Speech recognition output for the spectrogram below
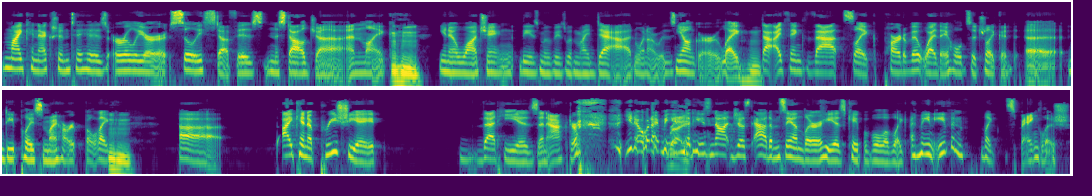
my connection to his earlier silly stuff is nostalgia and like, Mm-hmm. you know, watching these movies with my dad when I was younger. Like Mhm. that, I think that's like part of it, why they hold such like a, a deep place in my heart. But like, Mhm. uh, I can appreciate that he is an actor. you know what I mean? Right. That he's not just Adam Sandler. He is capable of like, I mean, even like Spanglish,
